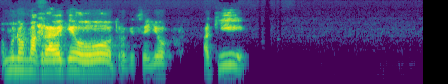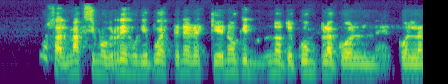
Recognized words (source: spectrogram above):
unos más graves que otros, qué sé yo. Aquí o sea, el máximo riesgo que puedes tener es que no, que no te cumpla con, con la,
